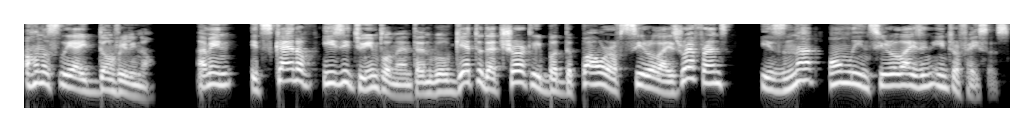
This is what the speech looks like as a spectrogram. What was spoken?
Honestly, I don't really know. I mean, it's kind of easy to implement, and we'll get to that shortly, but the power of serialized reference is not only in serializing interfaces.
